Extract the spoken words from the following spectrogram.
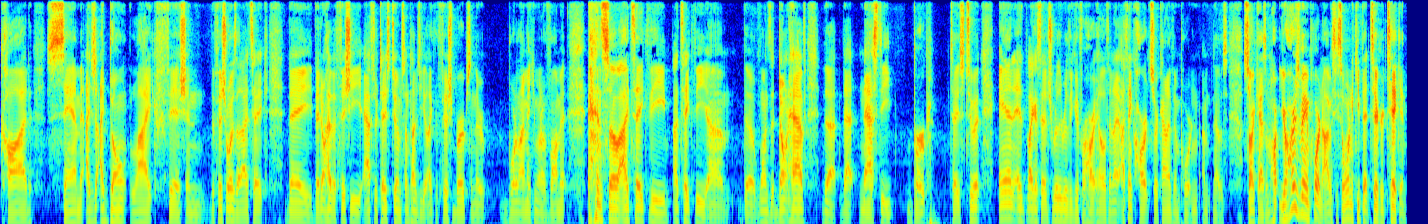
cod, salmon. I just I don't like fish. And the fish oils that I take, they they don't have a fishy aftertaste to them. Sometimes you get like the fish burps, and they're borderline make you want to vomit. And so I take the I take the um, the ones that don't have that that nasty burp taste to it. And it, like I said, it's really, really good for heart health. And I, I think hearts are kind of important. I'm, that was sarcasm. Heart, your heart is very important, obviously. So I want to keep that ticker ticking.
